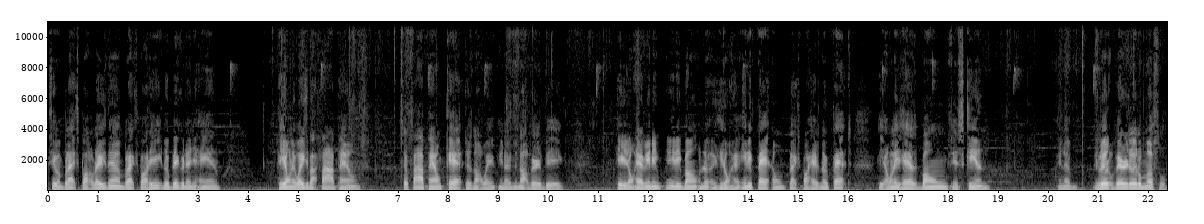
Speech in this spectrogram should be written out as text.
See, when Black Spot lays down, Black Spot, he ain't no bigger than your hand. He only weighs about five pounds. So five pound cat does not weigh, you know, not very big. He don't have any any bone. No, he don't have any fat on. Black Spot has no fat. He only has bones and skin. You know, little, very little muscle.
